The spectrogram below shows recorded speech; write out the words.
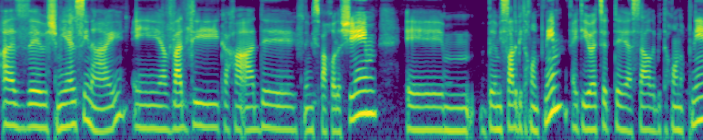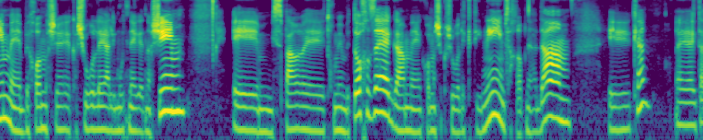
אז אה, שמי יעל סיני, אה, עבדתי ככה עד לפני מספר חודשים אמ, במשרד לביטחון פנים, הייתי יועצת השר לביטחון הפנים בכל מה שקשור לאלימות נגד נשים. מספר תחומים בתוך זה, גם כל מה שקשור לקטינים, סחר בני אדם. כן, הייתה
